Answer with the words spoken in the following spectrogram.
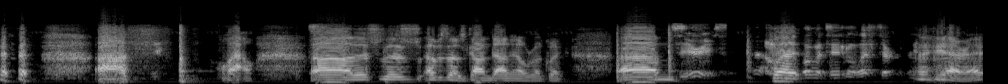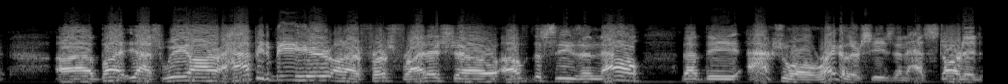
uh, wow. Uh, this this episode's gone downhill real quick. Um, Serious. But- I'm take a left turn. yeah, right. Uh, but yes, we are happy to be here on our first Friday show of the season. Now that the actual regular season has started,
